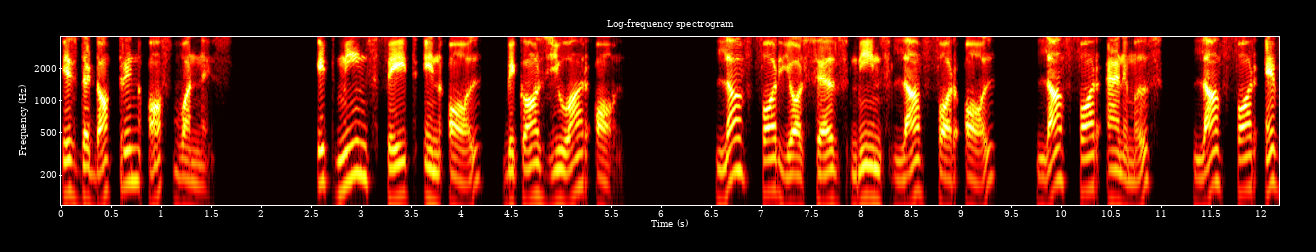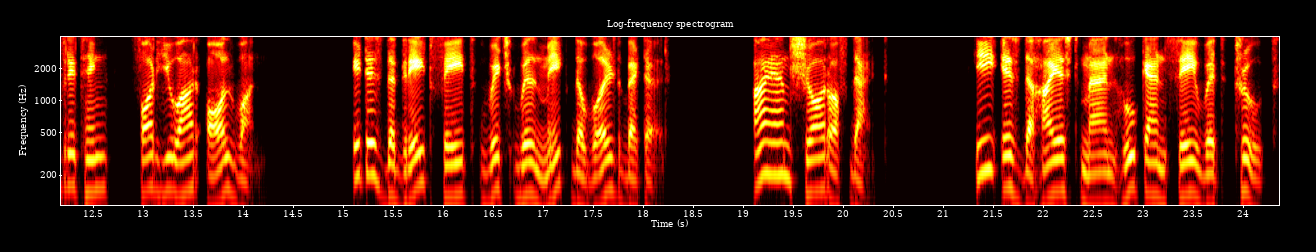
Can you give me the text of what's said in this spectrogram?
is the doctrine of oneness. It means faith in all because you are all. Love for yourselves means love for all, love for animals, love for everything, for you are all one. It is the great faith which will make the world better. I am sure of that. He is the highest man who can say with truth,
